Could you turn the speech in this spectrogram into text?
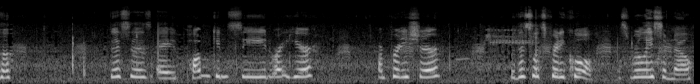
this is a pumpkin seed right here. I'm pretty sure. But this looks pretty cool. Let's release him now.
